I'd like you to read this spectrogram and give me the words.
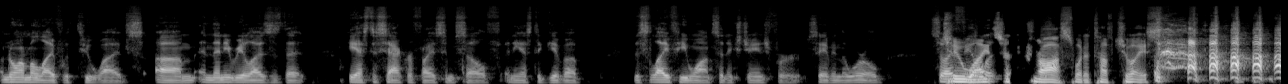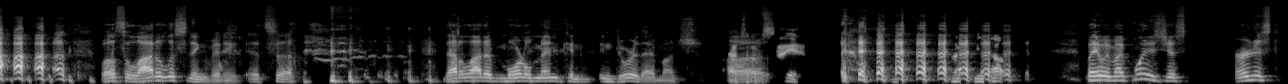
a normal life with two wives. Um, and then he realizes that he has to sacrifice himself and he has to give up this life he wants in exchange for saving the world. So two wives like... the cross. What a tough choice. well, it's a lot of listening, Vinnie. It's uh, not a lot of mortal men can endure that much. That's uh, what I'm saying. but anyway, my point is just Ernest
